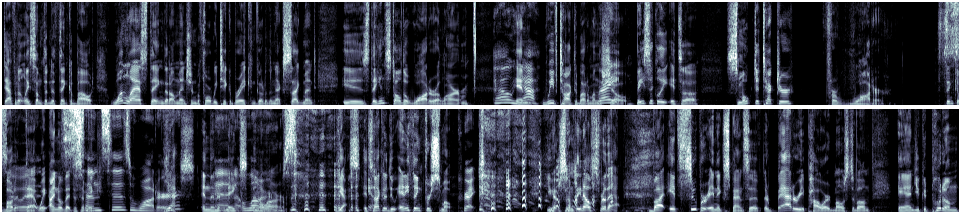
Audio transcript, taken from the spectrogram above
definitely something to think about. One last thing that I'll mention before we take a break and go to the next segment is they installed a water alarm. Oh, And yeah. we've talked about them on the Right. show. Basically, it's a smoke detector for water. Think about So it that way. I know that doesn't make sense. senses water. Yes, and then it makes alarms. an alarm. yes, it's not going to do anything for smoke. Right. You have something else for that. But it's super inexpensive. They're battery powered, most of them, and you could put them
